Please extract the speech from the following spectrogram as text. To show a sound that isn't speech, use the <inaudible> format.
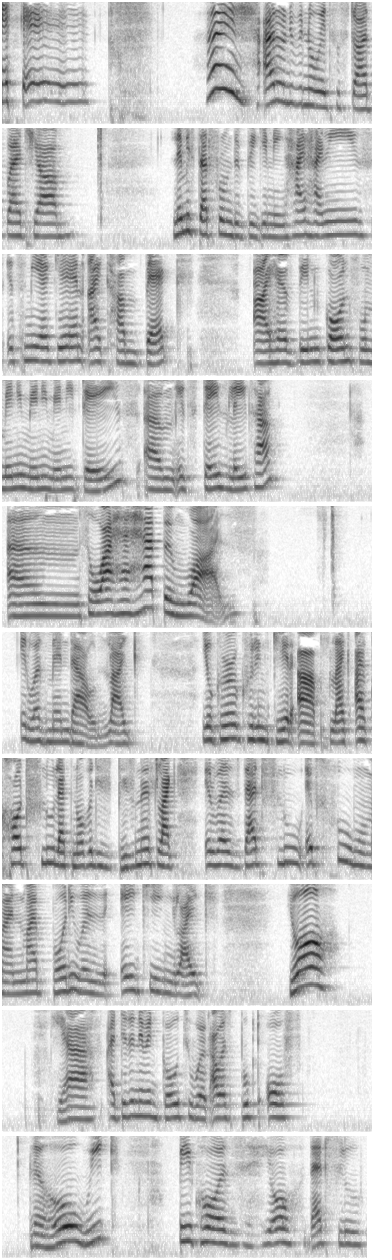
<laughs> hey, I don't even know where to start, but yeah. Let me start from the beginning. Hi, honeys. It's me again. I come back. I have been gone for many, many, many days. Um, it's days later. Um, so what happened was it was men down. Like your girl couldn't get up. Like I caught flu like nobody's business. Like it was that flu, a flu man. My body was aching like yo. Yeah, I didn't even go to work. I was booked off the whole week because yo, that flu.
